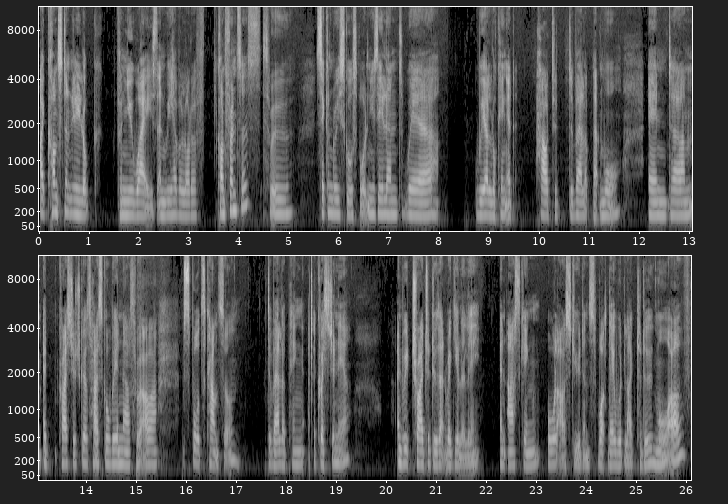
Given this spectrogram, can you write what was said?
I constantly look for new ways, and we have a lot of conferences through secondary school sport New Zealand where we are looking at how to develop that more. And um, at Christchurch Girls High School, we're now through our sports council developing a questionnaire, and we try to do that regularly and asking all our students what they would like to do more of.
